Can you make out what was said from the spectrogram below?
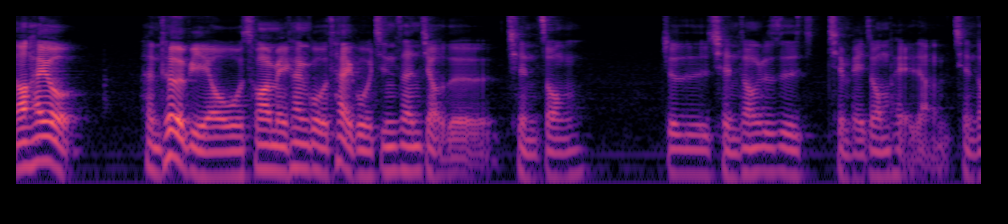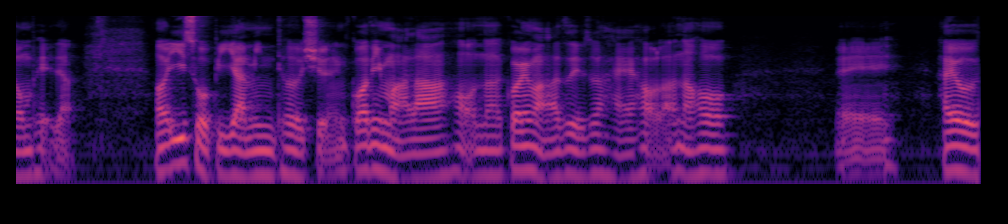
然后还有很特别哦，我从来没看过泰国金三角的浅棕，就是浅棕就是浅培中培这样，浅棕培这样。然后伊索比亚迷你特选，瓜地马拉，哦，那瓜地马拉这也算还好啦。然后，诶，还有。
